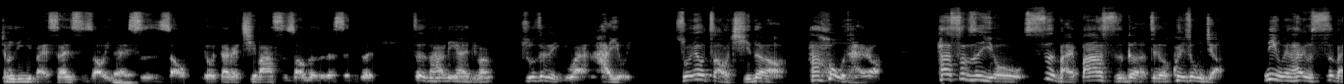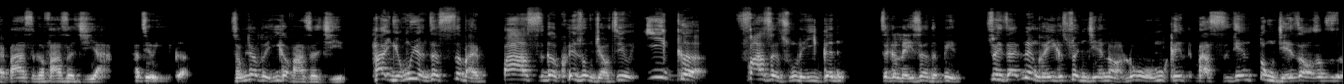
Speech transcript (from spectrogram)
将近一百三十艘、一百四十艘，有大概七八十艘的这个神盾，这是他厉害的地方。除了这个以外，还有所有早期的哦，他后台哦，它是不是有四百八十个这个馈送角？你以为它有四百八十个发射机啊？它只有一个。什么叫做一个发射机？它永远这四百八十个馈送角只有一个发射出了一根这个镭射的病。所以在任何一个瞬间哦，如果我们可以把时间冻结到这是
